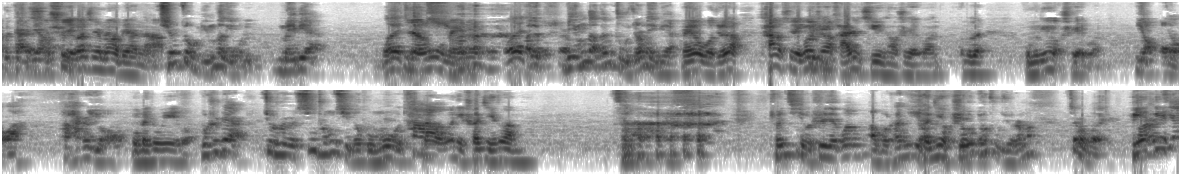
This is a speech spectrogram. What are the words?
不是改变了。世界观其实没有变的，其实就名字有没变，我也觉得人物没变。我也觉呃得是，名字跟主角没变。没有，我觉得他的世界观实际上还是基于一套世界观，呃不对，古墓丽影有世界观，有，有啊，它还是有。我没注意过。不是这样，就是新重启的古墓，它那我问你，传奇算吗？传奇有世界观啊，不，传奇有传奇有世界观有有主角吗？就是我别提，家，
